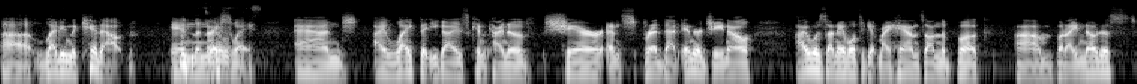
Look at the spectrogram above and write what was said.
uh, letting the kid out in the nice way. And I like that you guys can kind of share and spread that energy. Now, I was unable to get my hands on the book, um, but I noticed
